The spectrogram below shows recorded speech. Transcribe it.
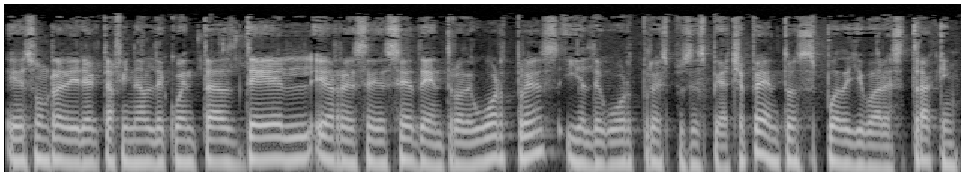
es un redirect a final de cuentas del RSS dentro de WordPress y el de WordPress pues es PHP, entonces puede llevar ese tracking.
